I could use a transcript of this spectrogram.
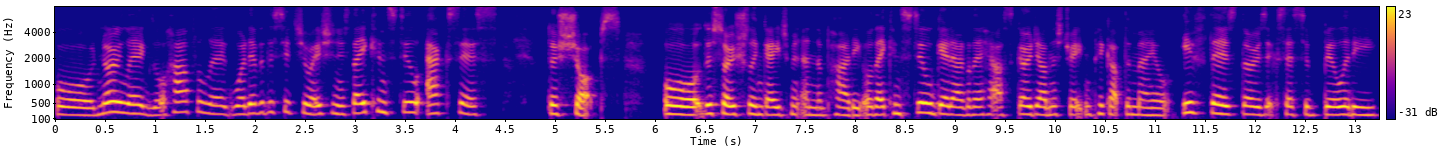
or no legs or half a leg, whatever the situation is, they can still access the shops or the social engagement and the party, or they can still get out of their house, go down the street and pick up the mail if there's those accessibility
